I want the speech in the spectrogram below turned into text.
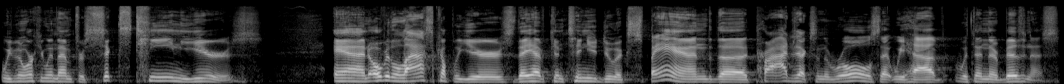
We've been working with them for 16 years. And over the last couple years, they have continued to expand the projects and the roles that we have within their business.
